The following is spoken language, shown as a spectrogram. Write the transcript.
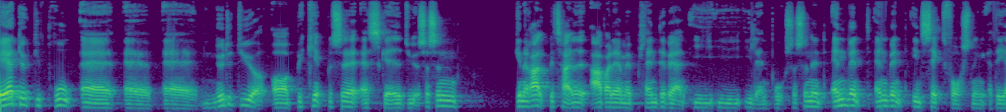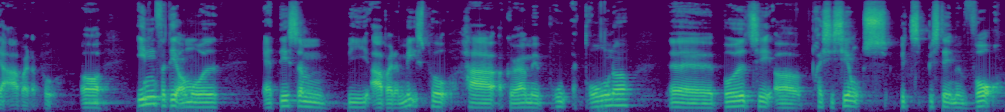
bæredygtig brug af, af, af nyttedyr og bekæmpelse af skadedyr. Så sådan generelt betegnet arbejder jeg med planteværn i, i, i landbrug. Så sådan et anvendt, anvendt insektforskning er det, jeg arbejder på. Og inden for det område er det, som vi arbejder mest på, har at gøre med brug af droner, øh, både til at præcisionsbestemme, hvor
